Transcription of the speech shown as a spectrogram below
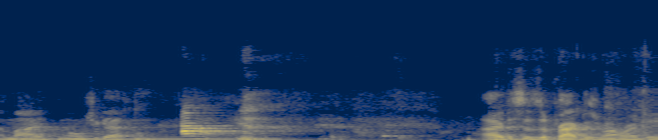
Am I? Come on, what you got for me? Um, All right, this is a practice run right there.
